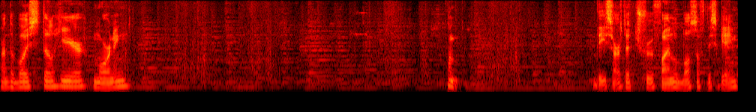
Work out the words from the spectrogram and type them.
Are the boys still here? Morning. Come. These are the true final boss of this game.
